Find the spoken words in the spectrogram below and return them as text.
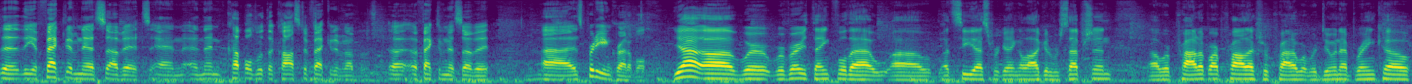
the the effectiveness of it, and, and then coupled with the cost effective of, uh, effectiveness of it, uh, is pretty incredible. Yeah, uh, we're, we're very thankful that uh, at CES we're getting a lot of good reception. Uh, we're proud of our products. We're proud of what we're doing at Brainco.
